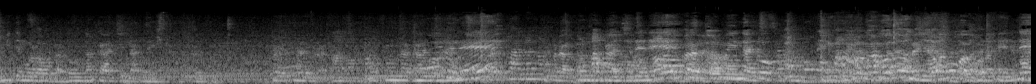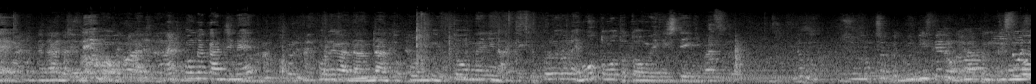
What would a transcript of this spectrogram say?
ー、見てもらおうか。どんな感じになってきたこれこれこんな感じでね。ほらこんな感じでね。ほら透明になりつつ。ご存知の方はこの辺でこんな感じでねもうこんな感じね。これがだんだんとこういうふうに透明になっていくこれをねもっともっと透明にしていきます。ちょっと似てるのかなと思うでしょ、うん、こ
